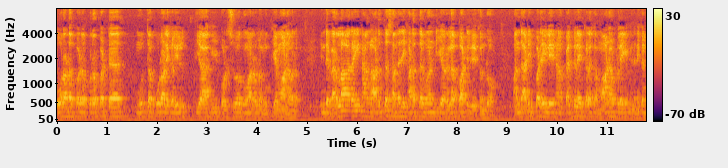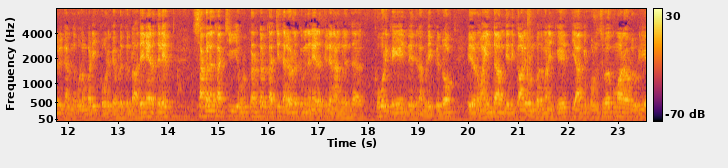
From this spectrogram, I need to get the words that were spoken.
போராடப்பட புறப்பட்ட மூத்த போராளிகளில் தியாகி பொன் சிவகுமார் அவர்கள் முக்கியமானவர். இந்த வரலாறை நாங்கள் அடுத்த சந்ததி கடத்த வேண்டிய ஒரு நிலப்பாட்டில் இருக்கின்றோம். அந்த அடிப்படையிலே நாங்கள் பல்கலைக்கழக மாணவர்களையும் இந்த நிகழ்வில் கலந்து கொள்ளும்படி கோரிக்கை விடுக்கின்றோம். அதே நேரத்திலே சகல கட்சி உறுப்பினர்கள் கட்சி தலைவர்களுக்கும் இந்த நேரத்திலே நாங்கள் இந்த கோரிக்கையை இன்றைய தினம் விடுக்கின்றோம். இதனுடன் ஐந்தாம் தேதி காலை ஒன்பது மணிக்கு தியாகி பொன் சிவகுமார் அவர்களுடைய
